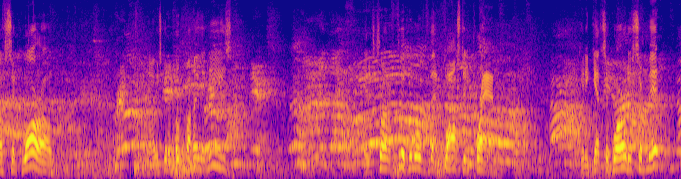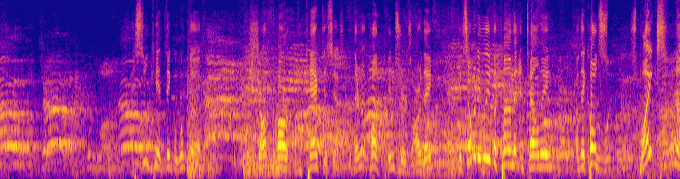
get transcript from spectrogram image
of Saguaro. Now he's going to hook behind the knees. And he's trying to flip him over for that Boston crab. Can he get Saguaro to submit? I still can't think of what the, the sharp part of a cactus is. They're not called pincers, are they? Can somebody leave a comment and tell me? Are they called spikes? No.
